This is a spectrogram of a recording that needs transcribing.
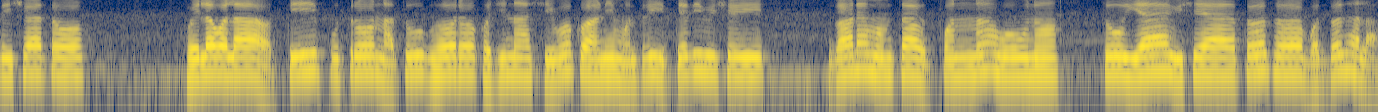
देशात फैलावला. ते पुत्र नातू घर खजिना सेवक आणि मंत्री इत्यादीविषयी गाढ ममता उत्पन्न होऊन तो या विषयातच बद्ध झाला.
